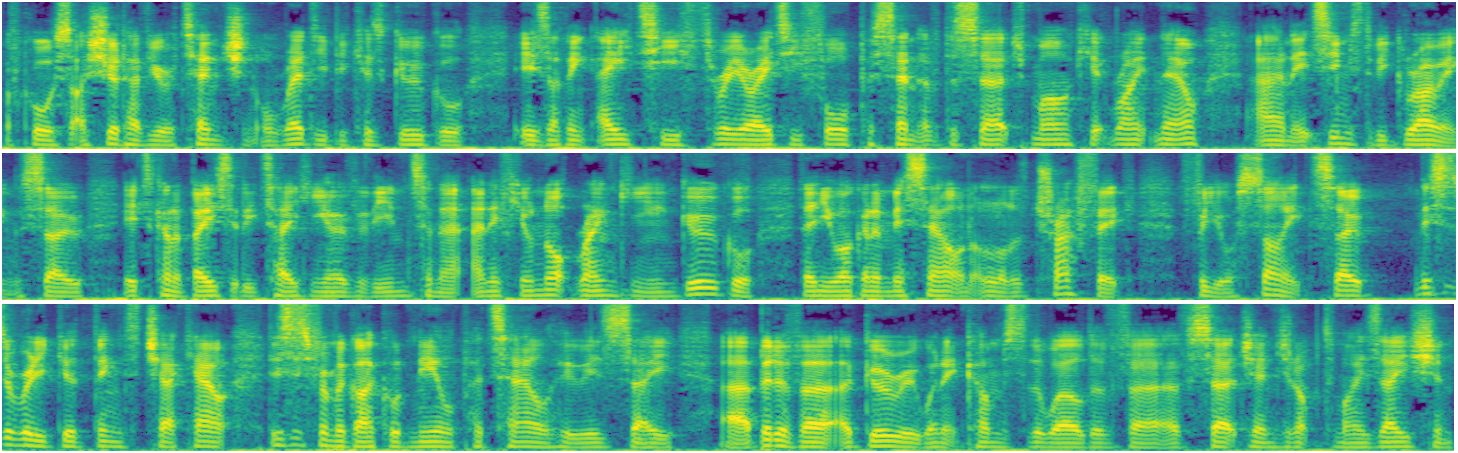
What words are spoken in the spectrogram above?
of course, I should have your attention already because Google is, I think, 83 or 84% of the search market right now, and it seems to be growing. So it's kind of basically taking over the internet. And if you're not ranking in Google, then you are going to miss out on a lot of traffic for your site. So this is a really good thing to check out. This is from a guy called Neil Patel, who is a, a bit of a, a, guru when it comes to the world of, uh, of search engine optimization,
